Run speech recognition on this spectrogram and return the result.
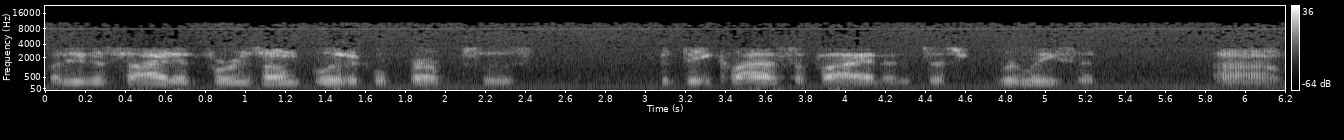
but he decided for his own political purposes to declassify it and just release it. Um,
